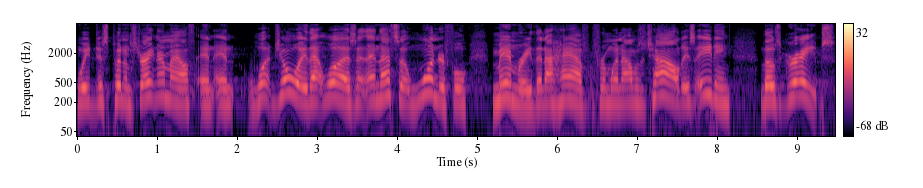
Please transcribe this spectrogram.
we'd just put them straight in our mouth. And, and what joy that was. And, and that's a wonderful memory that I have from when I was a child is eating those grapes.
